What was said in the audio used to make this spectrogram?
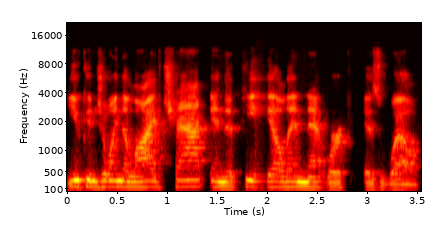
you can join the live chat in the PLN network as well.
